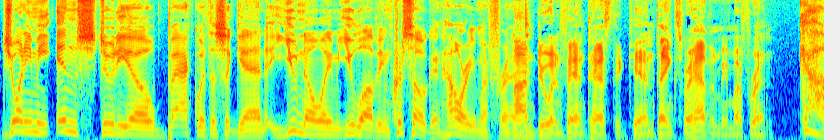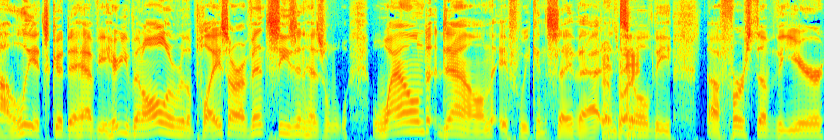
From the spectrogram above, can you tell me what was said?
Joining me in studio, back with us again. You know him, you love him. Chris Hogan, how are you, my friend? I'm doing fantastic, Ken. Thanks for having me, my friend. Golly, it's good to have you here. You've been all over the place. Our event season has wound down, if we can say that, That's until right. the uh, first of the year.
